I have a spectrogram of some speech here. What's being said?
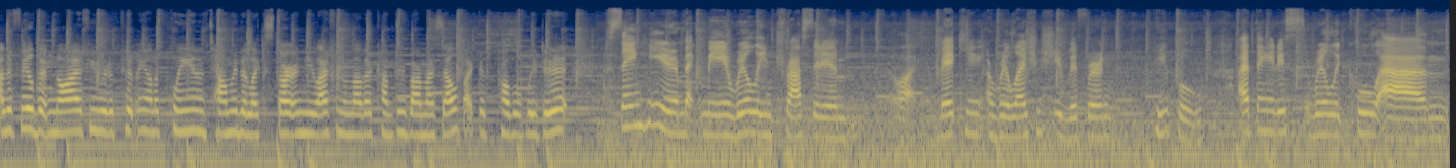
And I feel that now if you were to put me on a plane and tell me to like start a new life in another country by myself, I could probably do it. Staying here made me really interested in like making a relationship with different people. I think it is really cool and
